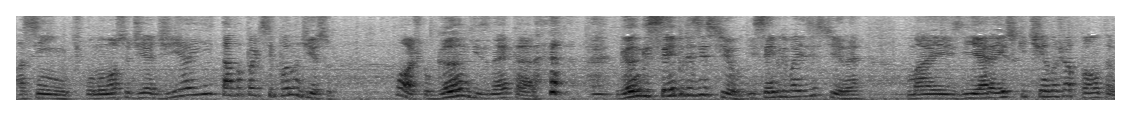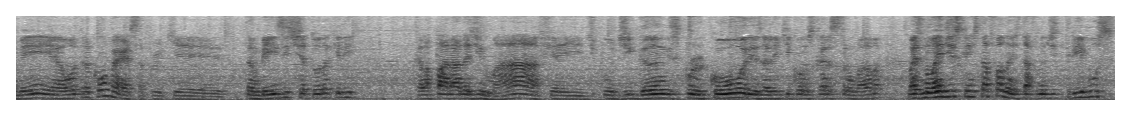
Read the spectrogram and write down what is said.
assim, tipo, no nosso dia a dia e tava participando disso. Lógico, gangues, né, cara? gangues sempre existiu e sempre vai existir, né? Mas, e era isso que tinha no Japão também, é outra conversa, porque também existia todo aquele aquela parada de máfia e tipo de gangues por cores ali que quando os caras se trombavam. Mas não é disso que a gente está falando, a gente está falando de tribos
